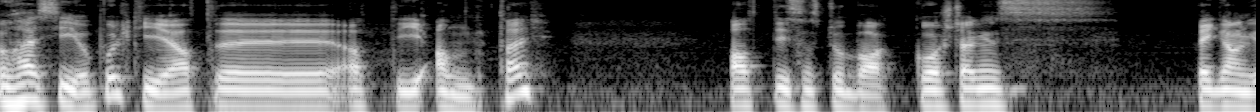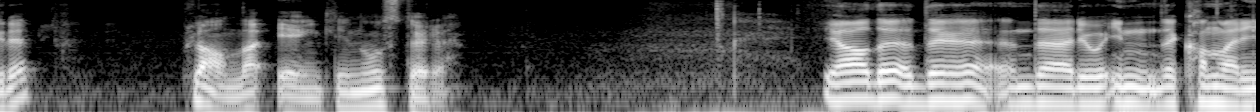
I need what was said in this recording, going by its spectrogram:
Og Her sier jo politiet at, eh, at de antar at de som sto bak gårsdagens begge angrep, planla egentlig noe større. Ja, det, det, det, jo, det, kan være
